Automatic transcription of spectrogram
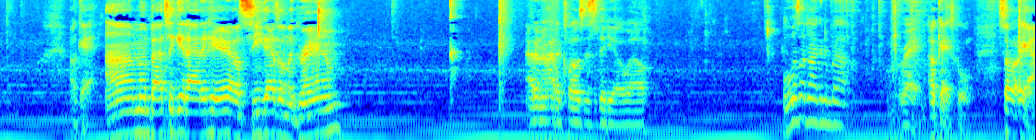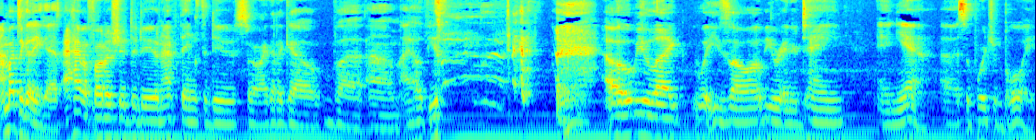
okay, I'm about to get out of here. I'll see you guys on the gram. I don't know how to close this video well. What was I talking about? Right. Okay, it's cool. So yeah, I'm about to go, to you guys. I have a photo shoot to do and I have things to do, so I gotta go. But um, I hope you, I hope you like what you saw. I hope you were entertained, and yeah, uh, support your boy.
